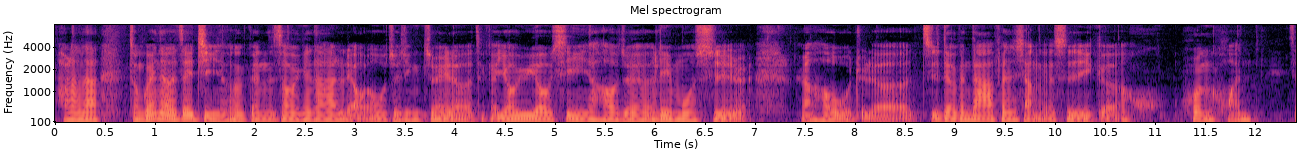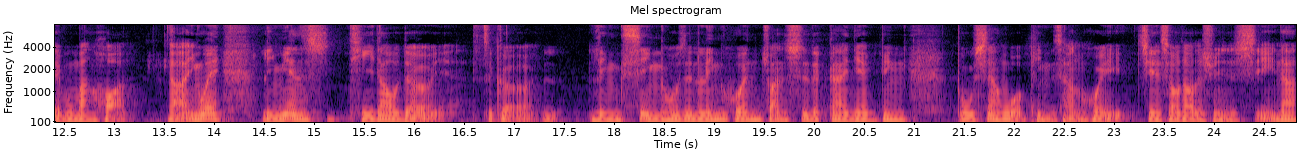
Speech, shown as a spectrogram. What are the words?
好了，那总归呢，这一集呢，跟稍微跟大家聊了，我最近追了这个《鱿鱼游戏》，然后追了《猎魔士》，然后我觉得值得跟大家分享的是一个《魂环》这部漫画。那因为里面提到的这个灵性或者灵魂转世的概念，并不像我平常会接收到的讯息。那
